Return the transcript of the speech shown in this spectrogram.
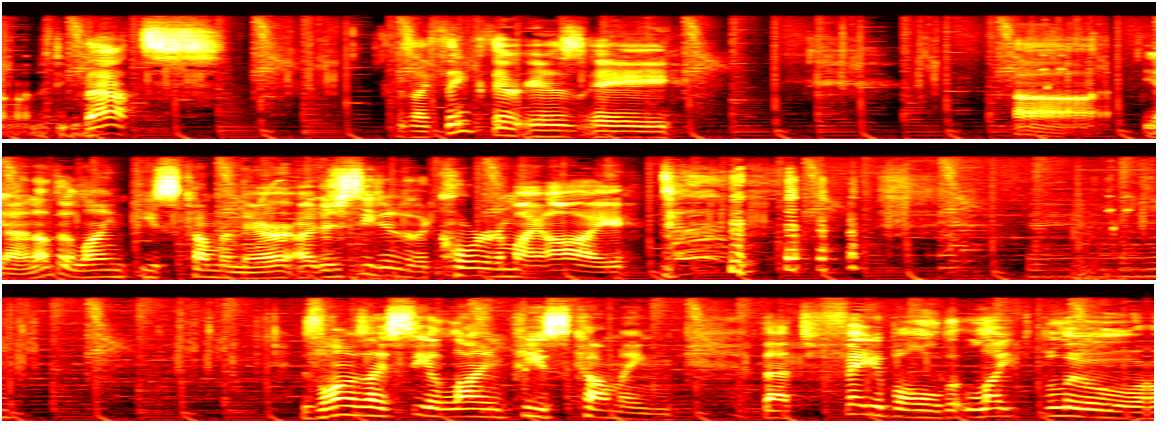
I'm going to do that. Because I think there is a... Uh, yeah, another line piece coming there. I just see it into the corner of my eye. As long as I see a line piece coming, that fabled light blue,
